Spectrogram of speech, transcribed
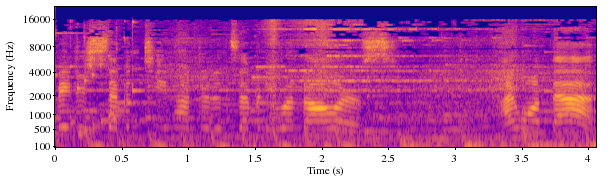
Major, major $1,771. I want that.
